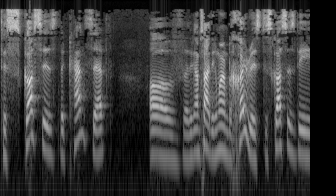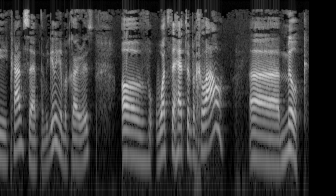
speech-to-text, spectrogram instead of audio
discusses the concept of, uh, I'm sorry, the Gemara in Bechoros discusses the concept, the beginning of Bechoros, of what's the heter bechlal? Uh, milk.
